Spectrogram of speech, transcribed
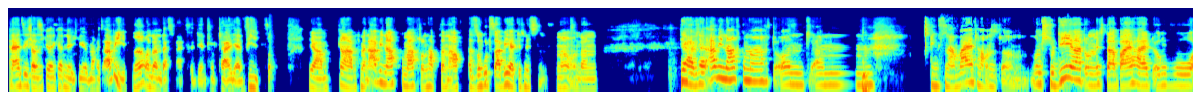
einzig, dass ich gedacht habe, nee, ich mache jetzt Abi, ne? Und dann, das war für den total, ja, wie? So. Ja, genau, habe ich mein Abi nachgemacht und habe dann auch, also so ein gutes Abi hätte ich nicht, ne? Und dann, ja, habe ich ein Abi nachgemacht und ähm, ging es dann weiter und, ähm, und studiert und mich dabei halt irgendwo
